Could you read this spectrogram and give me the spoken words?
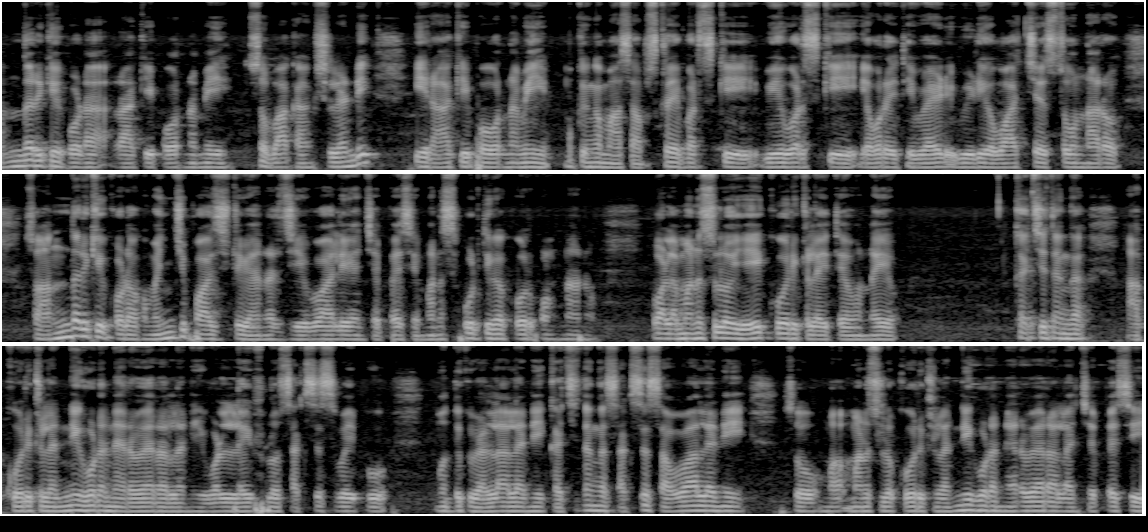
అందరికీ కూడా రాఖీ పౌర్ణమి శుభాకాంక్షలు అండి ఈ రాఖీ పౌర్ణమి ముఖ్యంగా మా సబ్స్క్రైబర్స్కి వ్యూవర్స్కి ఎవరైతే వీడియో వాచ్ చేస్తూ ఉన్నారో సో అందరికీ కూడా ఒక మంచి పాజిటివ్ ఎనర్జీ ఇవ్వాలి అని చెప్పేసి మనస్ఫూర్తిగా కోరుకుంటున్నాను. వాళ్ళ మనసులో ఏ కోరికలు అయితే ఉన్నాయో ఖచ్చితంగా ఆ కోరికలన్నీ కూడా నెరవేరాలని వాళ్ళ లైఫ్లో సక్సెస్ వైపు ముందుకు వెళ్ళాలని ఖచ్చితంగా సక్సెస్ అవ్వాలని సో మా మనసులో కోరికలన్నీ కూడా నెరవేరాలని చెప్పేసి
